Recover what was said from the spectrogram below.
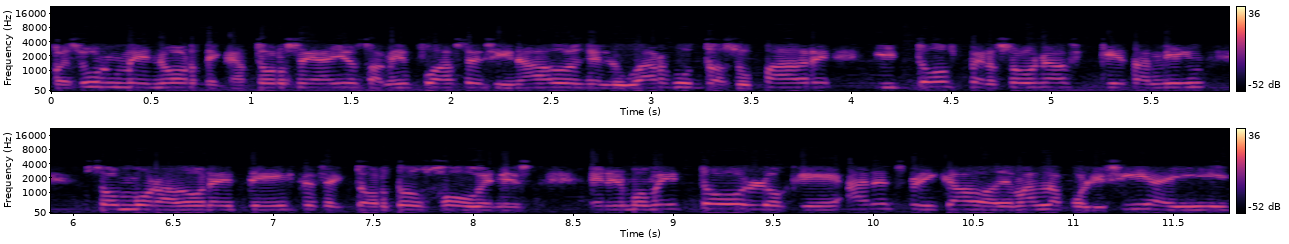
Pues un menor de 14 años también fue asesinado en el lugar junto a su padre y dos personas que también son moradores de este sector, dos jóvenes. En el momento lo que han explicado además la policía y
